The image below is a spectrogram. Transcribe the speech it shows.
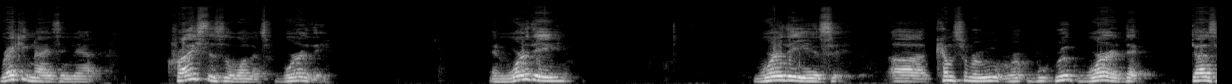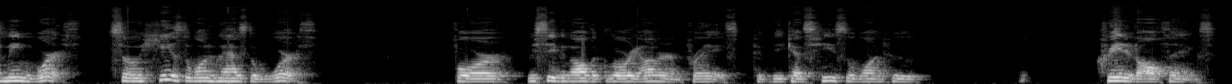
recognizing that Christ is the one that's worthy. And worthy, worthy is uh, comes from a root, root word that does mean worth. So he is the one who has the worth for receiving all the glory, honor, and praise because he's the one who created all things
